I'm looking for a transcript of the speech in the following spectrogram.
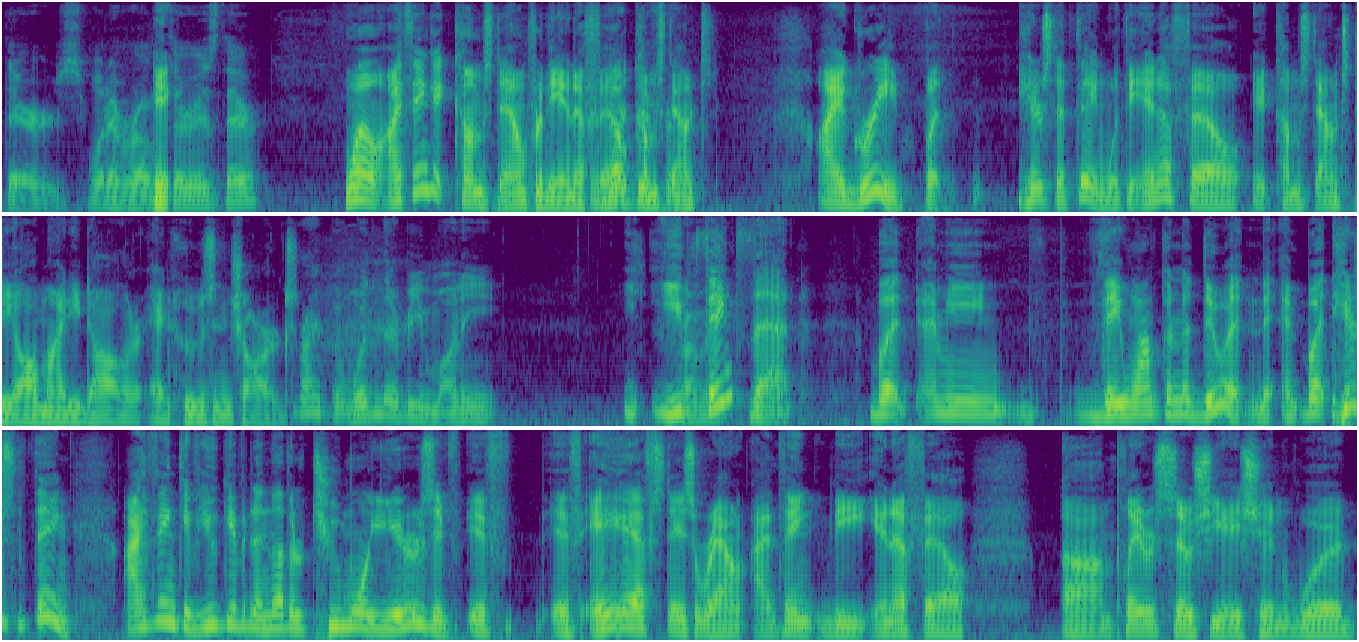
there's whatever else it, there is there. Well, I think it comes down for the NFL. comes down. To, I agree, but here's the thing with the NFL, it comes down to the almighty dollar and who's in charge. Right, but wouldn't there be money? Y- you think it? that, but I mean, they weren't going to do it. But here's the thing: I think if you give it another two more years, if if if AAF stays around, I think the NFL um, Players Association would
